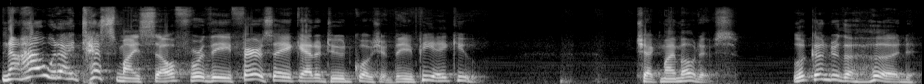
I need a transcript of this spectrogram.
Now, how would I test myself for the Pharisaic attitude quotient, the PAQ? Check my motives. Look under the hood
